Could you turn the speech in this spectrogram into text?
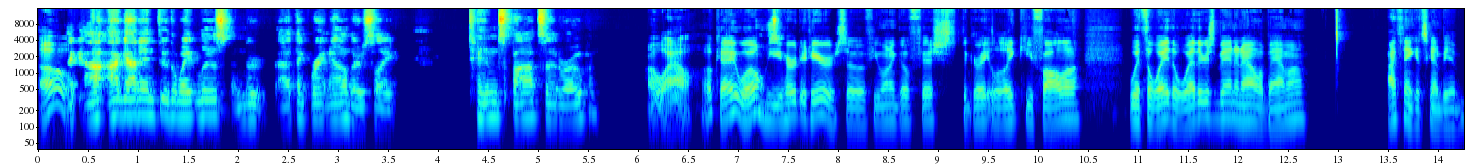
Oh, like I, I got in through the wait list, and there, I think right now there's like ten spots that are open. oh wow. Okay, well, you heard it here. So if you want to go fish the Great Lake Eufaula, with the way the weather's been in Alabama, I think it's going to be a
